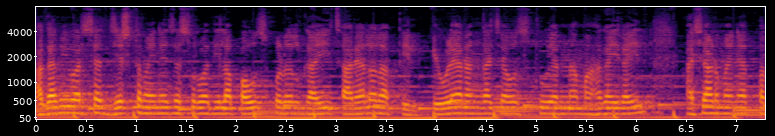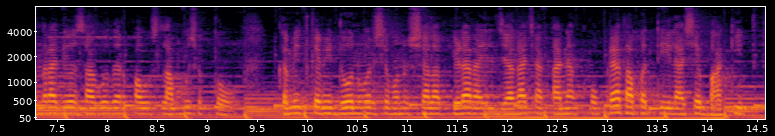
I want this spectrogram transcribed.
आगामी वर्षात ज्येष्ठ महिन्याच्या सुरुवातीला पाऊस पडेल गायी चाऱ्याला लागतील पिवळ्या रंगाच्या वस्तू यांना महागाई राहील आषाढ महिन्यात पंधरा दिवस अगोदर पाऊस लांबू शकतो. कमीत कमी दोन वर्ष मनुष्याला पिढा राहील जगाच्या कानाकोपऱ्यात आपत्ती येईल असे भाकीत.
